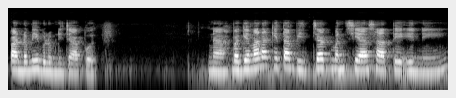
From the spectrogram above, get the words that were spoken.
pandemi belum dicabut. Nah, bagaimana kita bijak mensiasati ini?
